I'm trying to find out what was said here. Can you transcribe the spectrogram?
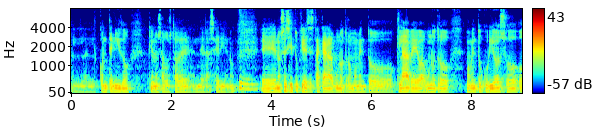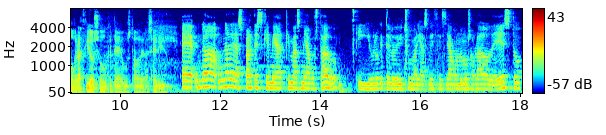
el, contenido que nos ha gustado de, la serie. ¿no? Mm. Eh, no sé si tú quieres destacar algún otro momento clave o algún otro momento curioso o gracioso que te haya gustado de la serie. Eh, una, una de las partes que, me ha- que más me ha gustado, y yo creo que te lo he dicho varias veces ya cuando hemos hablado de esto,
